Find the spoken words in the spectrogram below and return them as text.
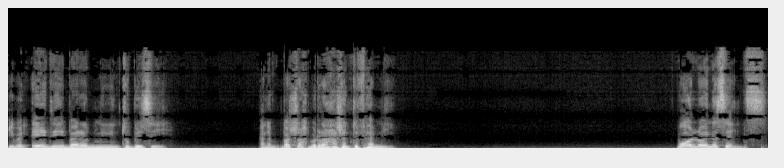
يبقى ال A D parallel مين to B C. أنا بشرح بالراحة عشان تفهمني. وأقول له هنا since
